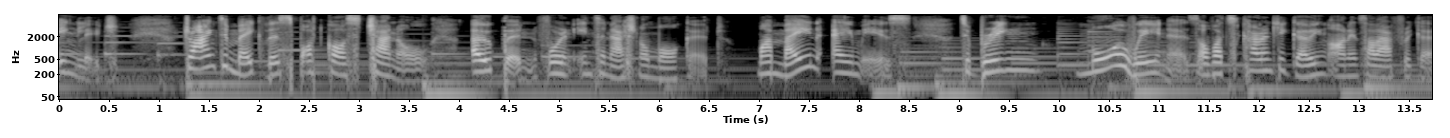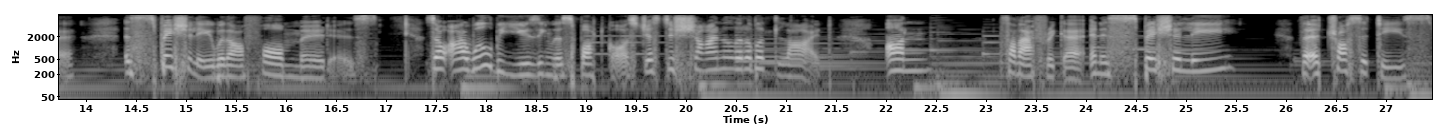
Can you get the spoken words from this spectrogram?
English, trying to make this podcast channel open for an international market. My main aim is to bring more awareness of what's currently going on in South Africa, especially with our farm murders. So I will be using this podcast just to shine a little bit light on South Africa and especially the atrocities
